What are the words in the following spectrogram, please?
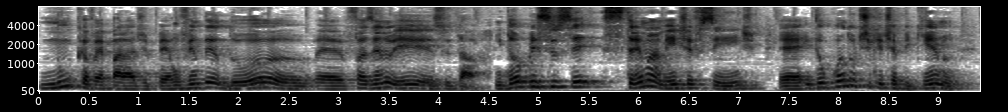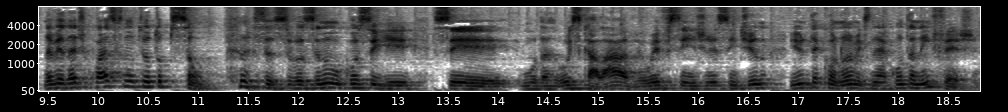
Nunca vai parar de pé um vendedor é, fazendo isso e tal. Então eu preciso ser extremamente eficiente. É, então, quando o ticket é pequeno, na verdade, quase que não tem outra opção. se você não conseguir ser ou escalável ou eficiente nesse sentido, Unit Economics, né, a conta nem fecha.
